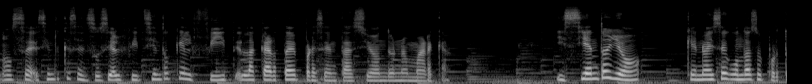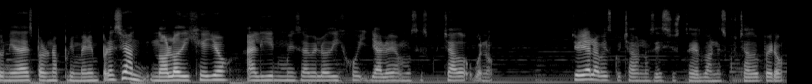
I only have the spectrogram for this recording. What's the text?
no sé, siento que se ensucia el feed, siento que el feed es la carta de presentación de una marca. Y siento yo que no hay segundas oportunidades para una primera impresión. No lo dije yo, alguien muy sabe lo dijo y ya lo habíamos escuchado. Bueno, yo ya lo había escuchado, no sé si ustedes lo han escuchado, pero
